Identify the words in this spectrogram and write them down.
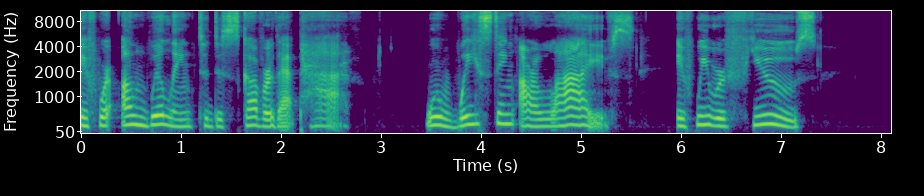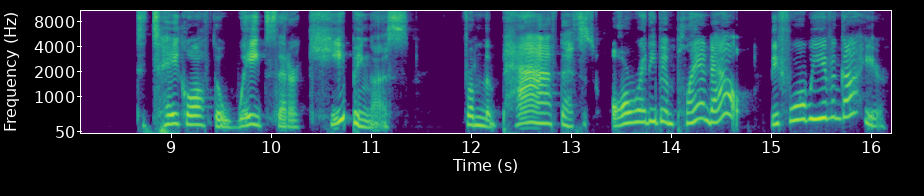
if we're unwilling to discover that path. We're wasting our lives if we refuse to take off the weights that are keeping us from the path that's already been planned out before we even got here.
